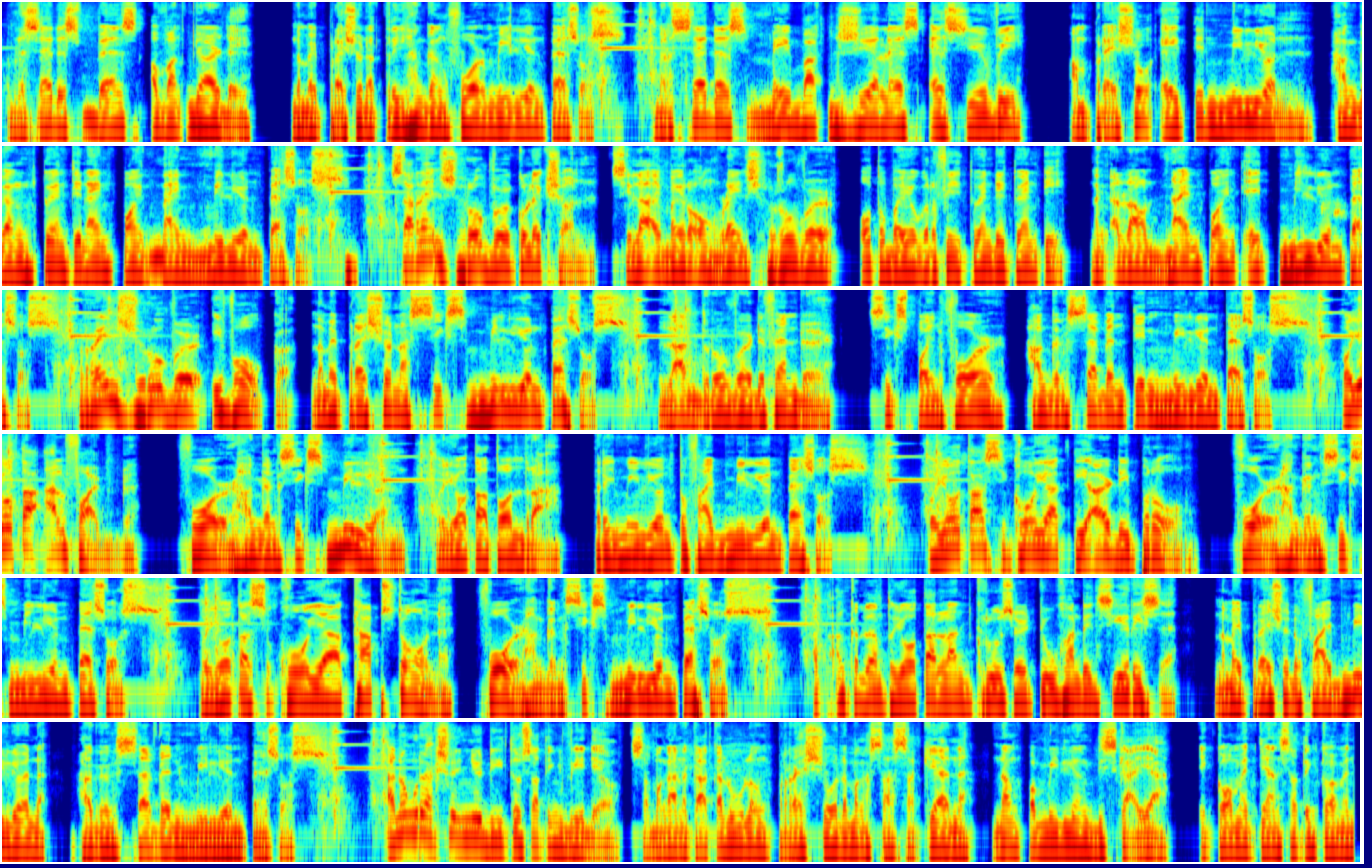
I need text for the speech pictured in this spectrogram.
Mercedes-Benz Avantgarde na may presyo na 3 hanggang 4 million pesos. Mercedes Maybach GLS SUV ang presyo 18 million hanggang 29.9 million pesos. Sa Range Rover Collection, sila ay mayroong Range Rover Autobiography 2020 ng around 9.8 million pesos. Range Rover Evoque na may presyo na 6 million pesos. Land Rover Defender 6.4 hanggang 17 million pesos. Toyota Alphard 4 hanggang 6 million. Toyota Tundra 3 million to 5 million pesos. Toyota Sequoia TRD Pro 4 hanggang 6 million pesos. Toyota Sequoia Capstone 4 hanggang 6 million pesos. At ang kanilang Toyota Land Cruiser 200 series na may presyo na 5 million hanggang 7 million pesos. Anong reaksyon niyo dito sa ating video sa mga nakakalulang presyo ng mga sasakyan ng pamilyang Diskaya? I-comment yan sa ating comment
